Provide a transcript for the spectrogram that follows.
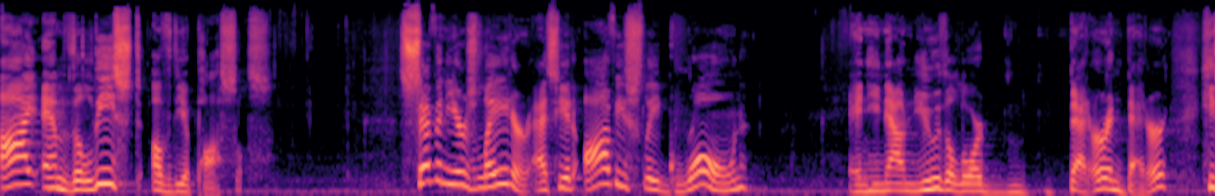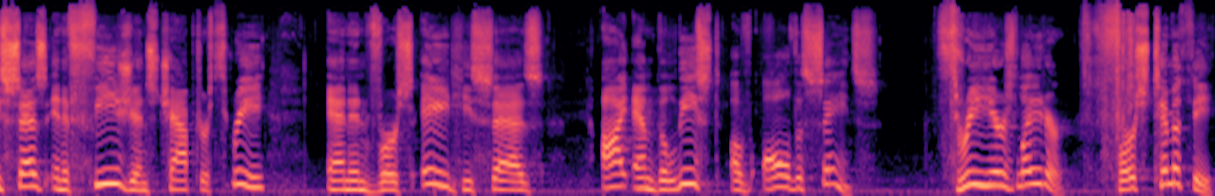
I am the least of the apostles. Seven years later, as he had obviously grown and he now knew the Lord better and better, he says in Ephesians chapter 3 and in verse 8, he says, I am the least of all the saints. Three years later, 1 Timothy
